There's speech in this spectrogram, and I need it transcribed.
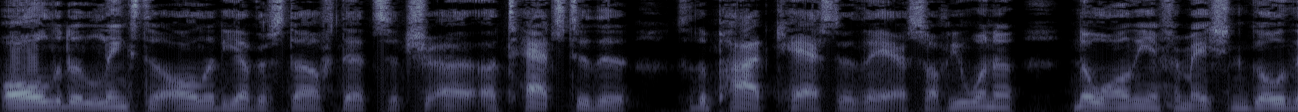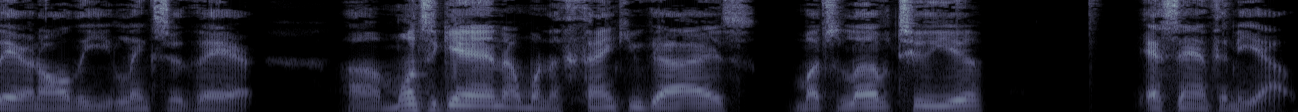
all of the links to all of the other stuff that's uh, attached to the, to the podcast are there. So if you want to know all the information, go there and all the links are there. Um, once again, I want to thank you guys. Much love to you. S. Anthony out.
